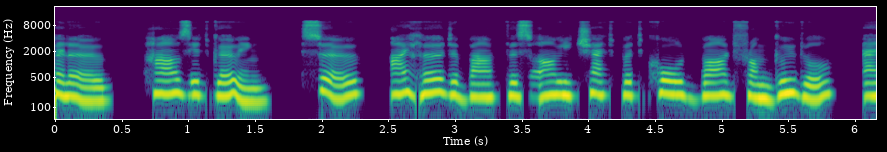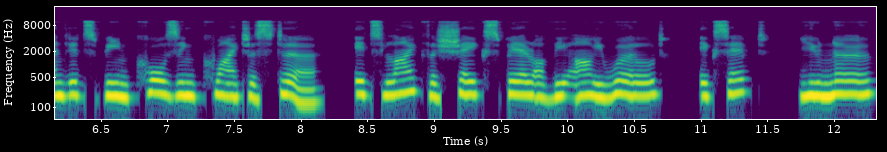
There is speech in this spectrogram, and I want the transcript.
Hello, how's it going? So, I heard about this AI chatbot called Bard from Google, and it's been causing quite a stir. It's like the Shakespeare of the AI world, except, you know,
